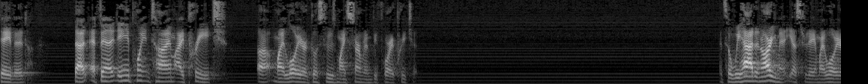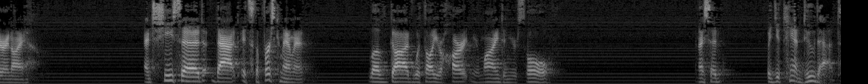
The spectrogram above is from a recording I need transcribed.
David, that if at any point in time I preach, uh, my lawyer goes through my sermon before I preach it. And so we had an argument yesterday, my lawyer and I. And she said that it's the first commandment love God with all your heart, and your mind, and your soul. And I said, but you can't do that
